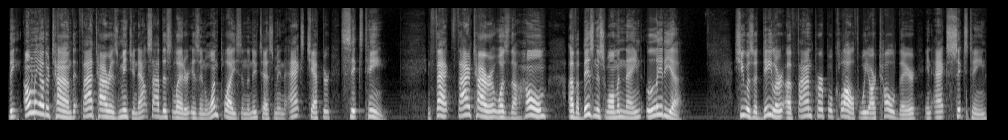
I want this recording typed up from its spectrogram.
the only other time that Thyatira is mentioned outside this letter is in one place in the New Testament, in Acts chapter 16. In fact, Thyatira was the home of a businesswoman named Lydia. She was a dealer of fine purple cloth, we are told there in Acts 16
